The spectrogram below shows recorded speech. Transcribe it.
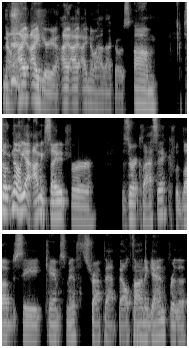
no i i hear you I, I i know how that goes um so no yeah i'm excited for the zurich classic would love to see cam smith strap that belt on again for the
